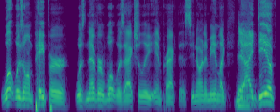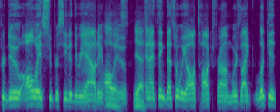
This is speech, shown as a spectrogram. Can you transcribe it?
what was on paper was never what was actually in practice. You know what I mean? Like the idea of Purdue always superseded the reality of Purdue. yes. And I think that's what we all talked from. Was like, look at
